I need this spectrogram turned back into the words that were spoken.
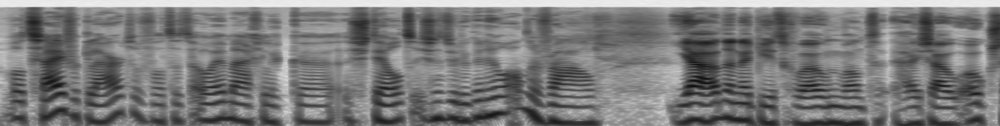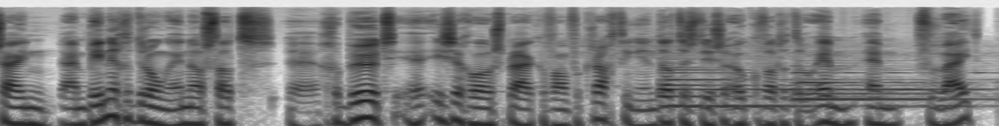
Wat zij verklaart, of wat het OM eigenlijk uh, stelt, is natuurlijk een heel ander verhaal. Ja, dan heb je het gewoon, want hij zou ook zijn, zijn binnengedrongen. En als dat uh, gebeurt, uh, is er gewoon sprake van verkrachting. En dat is dus ook wat het OM hem verwijt.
